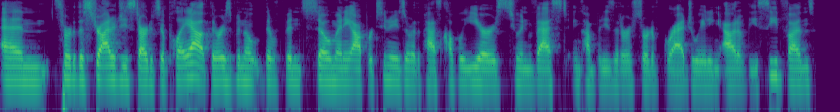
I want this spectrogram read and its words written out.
and sort of the strategy started to play out. There has been a, there have been so many opportunities over the past couple of years to invest in companies that are sort of graduating out of these seed funds.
